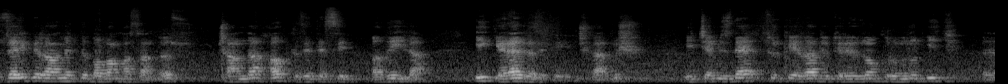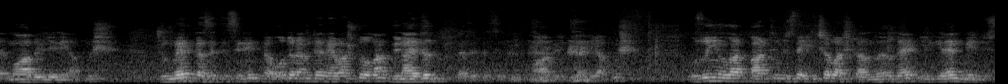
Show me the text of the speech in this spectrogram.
Özellikle rahmetli babam Hasan Öz, Çan'da Halk Gazetesi adıyla ilk yerel gazeteyi çıkarmış. İlçemizde Türkiye Radyo Televizyon Kurumu'nun ilk e, muhabirliğini yapmış. Cumhuriyet Gazetesi'nin ve o dönemde revaçta olan Günaydın Gazetesi'nin ilk muhabirliklerini yapmış. Uzun yıllar partimizde ilçe başkanlığı ve ilgilen meclis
